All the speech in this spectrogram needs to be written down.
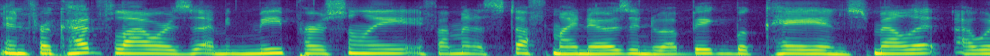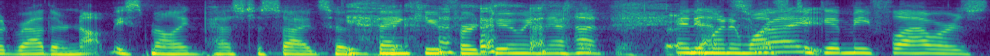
And for cut flowers, I mean, me personally, if I'm going to stuff my nose into a big bouquet and smell it, I would rather not be smelling pesticides. So thank you for doing that. Anyone who That's wants to give me flowers,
